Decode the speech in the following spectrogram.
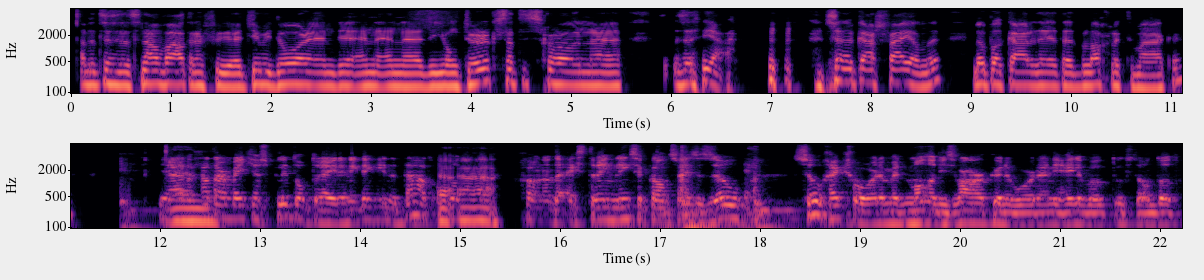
dat is, dat is nou water en vuur. Jimmy Dore en de, en, en, eh, de Young Turks, dat is gewoon, eh, ze- ja, ze zijn elkaars vijanden. Lopen elkaar de hele tijd belachelijk te maken. ja dan gaat daar een beetje een split optreden. En ik denk inderdaad, omdat gewoon aan de extreem linkse kant zijn ze zo, zo gek geworden met mannen die zwanger kunnen worden en die hele woke toestand. Dat,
